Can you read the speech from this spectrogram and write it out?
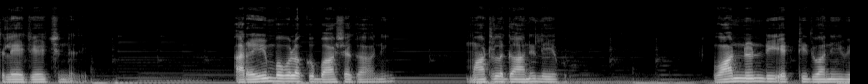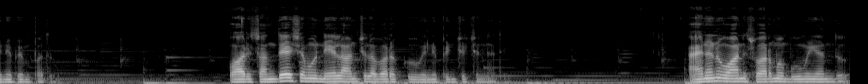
తెలియజేయుచున్నది ఆ రేయింబవులకు భాష కానీ మాటలు కానీ లేవు. వాని నుండి ఎట్టి ధ్వని వినిపింపదు. వారి సందేశము నేల అంచుల వరకు వినిపించుచున్నది ఆయనను వాని స్వర్మ భూమి యందు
